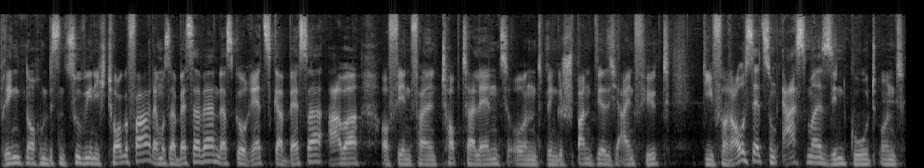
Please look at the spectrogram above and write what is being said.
Bringt noch ein bisschen zu wenig Torgefahr. Da muss er besser werden. Das ist Goretzka besser, aber auf jeden Fall ein Top-Talent und bin gespannt, wie er sich einfügt. Die Voraussetzungen erstmal sind gut und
